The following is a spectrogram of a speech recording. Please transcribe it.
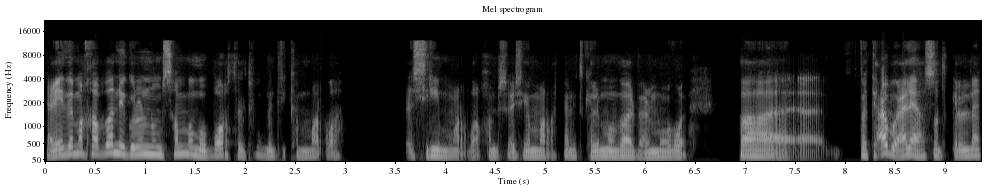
يعني إذا ما خاب ظني يقولون إنهم صمموا Portal 2 مدري كم مرة 20 مرة و25 مرة كانوا يتكلمون Valve عن الموضوع. ف فتعبوا عليها صدق لأن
